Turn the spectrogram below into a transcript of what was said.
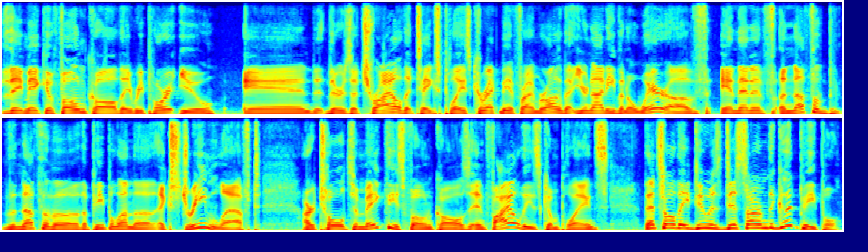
they make a phone call, they report you, and there's a trial that takes place. Correct me if I'm wrong. That you're not even aware of, and then if enough of enough of uh, the people on the extreme left are told to make these phone calls and file these complaints, that's all they do is disarm the good people.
